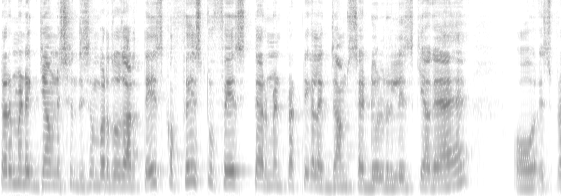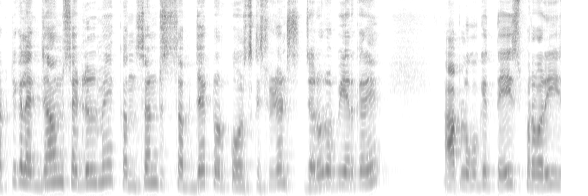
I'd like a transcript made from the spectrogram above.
टर्म एंड एग्जामिनेशन दिसंबर 2023 का face to face term end practical exam schedule release किया गया है। और इस प्रैक्टिकल एग्ज़ाम शेड्यूल में कंसर्न सब्जेक्ट और कोर्स के स्टूडेंट्स ज़रूर अपियर करें। आप लोगों के तेईस फरवरी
